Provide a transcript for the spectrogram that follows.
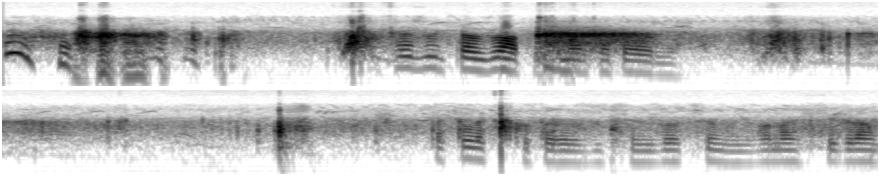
Przerzuć tam złapy, marka teoria. Tak lekko teraz rzuciłem, zobaczymy, 12 gram.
